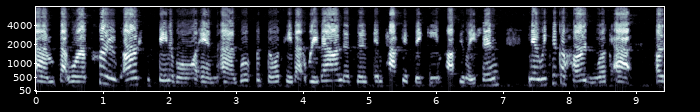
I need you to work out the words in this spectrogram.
um, that were approved are sustainable and uh, will facilitate that rebound as those impacted big game populations. You know, we took a hard look at our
